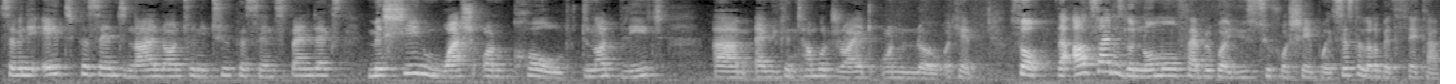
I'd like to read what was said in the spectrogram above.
78% nylon 22% spandex. Machine wash on cold. Do not bleach um, and you can tumble dry it on low. Okay, so the outside is the normal fabric we're used to for shapewear. It's just a little bit thicker.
